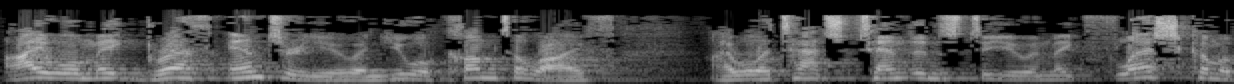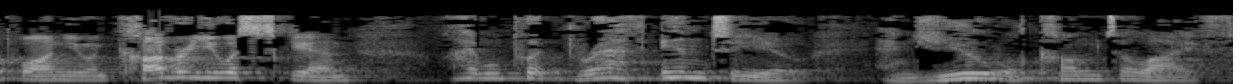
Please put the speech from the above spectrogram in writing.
I will make breath enter you, and you will come to life. I will attach tendons to you and make flesh come upon you and cover you with skin. I will put breath into you, and you will come to life.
